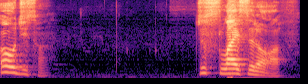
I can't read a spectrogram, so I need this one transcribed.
Oji-san. Just slice it off.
